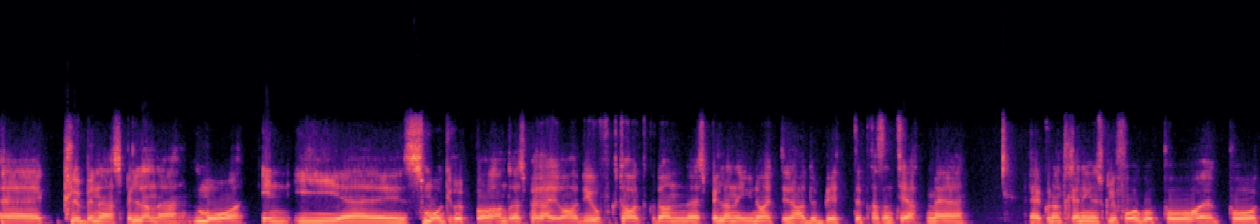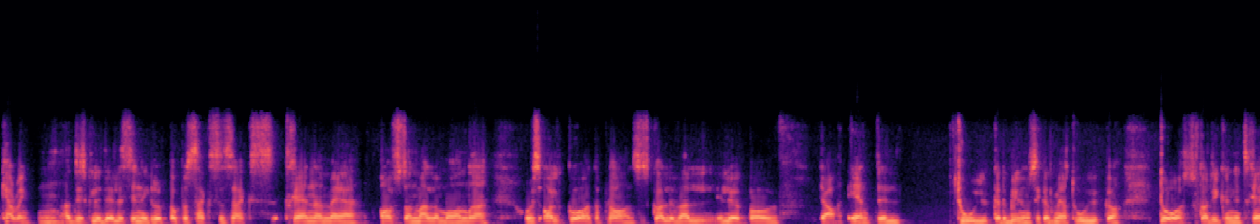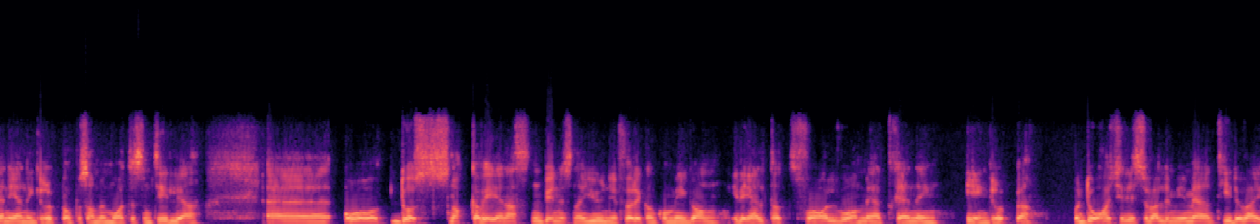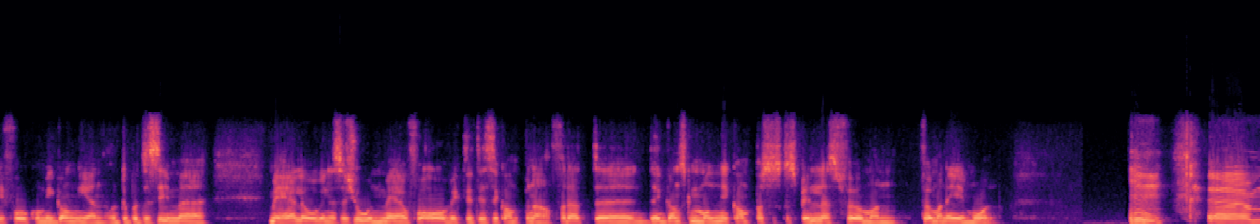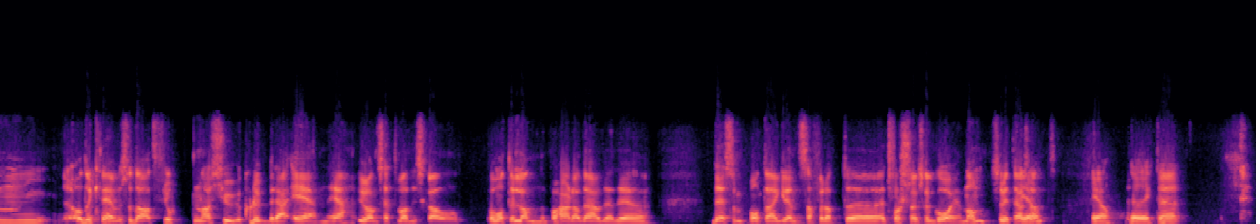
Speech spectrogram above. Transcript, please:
eh, klubbene, spillerne, må inn i eh, små grupper. Andres Pereira hadde jo fortalt hvordan spillerne i United hadde blitt presentert med hvordan treningene skulle foregå på, på Carrington. At de skulle deles inn i grupper på seks og seks, trene med avstand mellom hverandre. Og hvis alt går etter planen, så skal det vel i løpet av ja, én til to uker, det blir jo sikkert mer to uker, da skal de kunne trene igjen i grupper på samme måte som tidligere. Eh, og da snakker vi nesten begynnelsen av juni før de kan komme i gang i det hele tatt for alvor med trening i en gruppe. Og da har ikke de så veldig mye mer tid og vei for å komme i gang igjen holdt jeg på å si, med, med hele organisasjonen med å få avviklet disse kampene. For det, eh, det er ganske mange kamper som skal spilles før man, før man er i mål. Mm. Um, og det kreves jo da at 14 av 20 klubber er enige, uansett hva de skal på en måte lande på her. Da. Det er jo det, det, det, som på en måte er grensa for at uh, et forslag skal gå gjennom, så vidt jeg har skjønt. Ja. ja, det er riktig.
